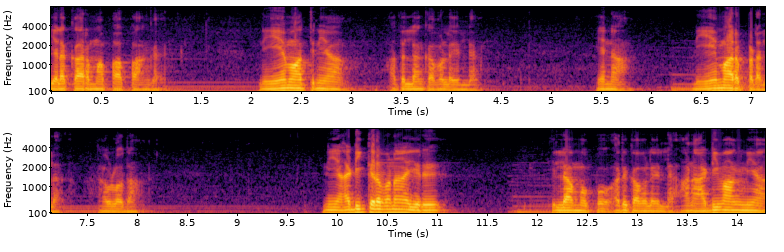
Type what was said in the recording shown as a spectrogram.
இலக்காரமாக பார்ப்பாங்க. நீ ஏமாத்தினியா? அதெல்லாம் கவலை இல்லை. ஏன்னா நீ ஏமாறப்படலை. அவ்வளோதான் நீ அடிக்கிறவனா இரு. இல்லாமல் போ அது கவலை இல்லை. ஆனால் அடி வாங்கினியா?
